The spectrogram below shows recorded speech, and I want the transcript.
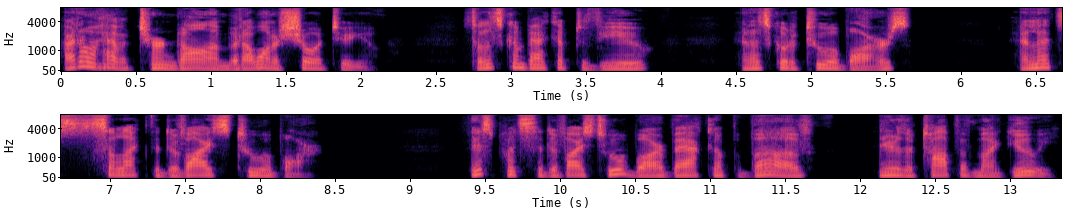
I don't have it turned on, but I want to show it to you. So let's come back up to view and let's go to toolbars and let's select the device toolbar. This puts the device toolbar back up above near the top of my GUI.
